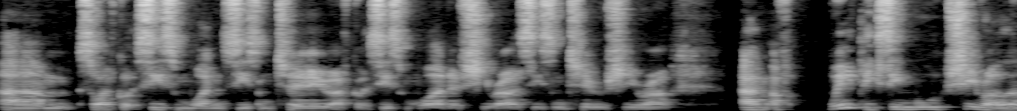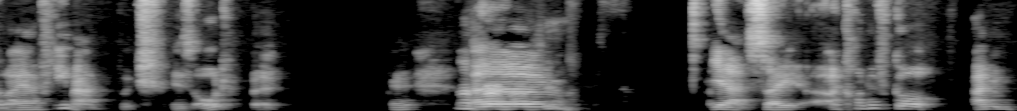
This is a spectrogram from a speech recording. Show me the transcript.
Um, so I've got season one, season two. I've got season one of She-Ra, season two of She-Ra. Um, I've weirdly seen more She-Ra than I have He-Man, which is odd, but yeah. No, um, enough, yeah. yeah. So I kind of got. I'm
